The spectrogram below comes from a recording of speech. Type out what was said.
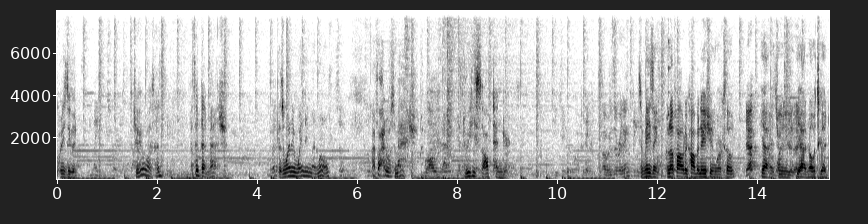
Crazy good. Did you hear what I said? I said that mash. Because when it went in my mouth, I thought it was mash. It's really soft, tender. Oh, is everything? It's amazing. I love how the combination works out. Yeah? Yeah, it's One's really, good, eh? yeah, no, it's good.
